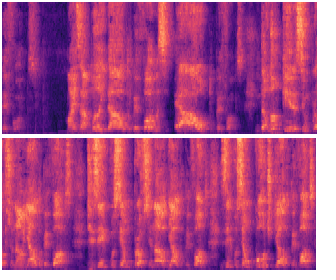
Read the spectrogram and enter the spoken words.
performance. Mas a mãe da alta performance é a auto performance. Então não queira ser um profissional em alta performance dizer que você é um profissional de alta performance, dizer que você é um coach de alta performance,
